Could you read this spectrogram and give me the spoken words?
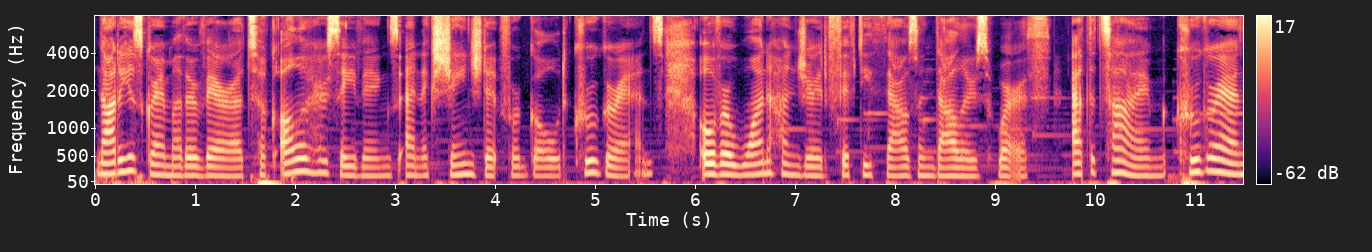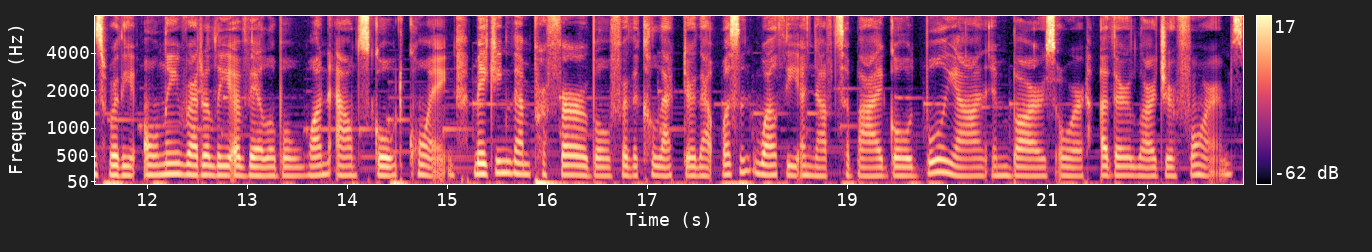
Nadia's grandmother Vera took all of her savings and exchanged it for gold Krugerrands, over $150,000 worth. At the time, Krugerrands were the only readily available one ounce gold coin, making them preferable for the collector that wasn't wealthy enough to buy gold bullion in bars or other larger forms.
